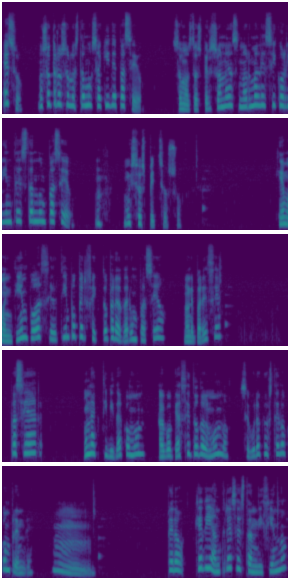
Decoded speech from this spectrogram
Eso, nosotros solo estamos aquí de paseo. Somos dos personas normales y corrientes dando un paseo. Muy sospechoso. Qué buen tiempo hace, el tiempo perfecto para dar un paseo, ¿no le parece? Pasear, una actividad común, algo que hace todo el mundo. Seguro que usted lo comprende. Hmm. Pero, ¿qué diantres están diciendo?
